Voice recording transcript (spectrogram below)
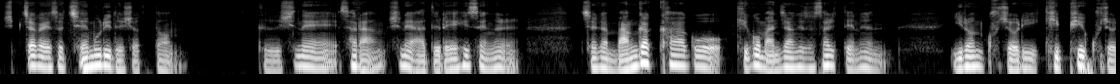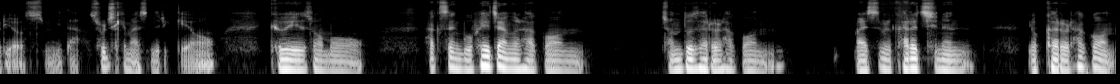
십자가에서 제물이 되셨던 그 신의 사랑, 신의 아들의 희생을 제가 망각하고 기고만장해서 살 때는 이런 구절이 깊이 구절이었습니다. 솔직히 말씀드릴게요. 교회에서 뭐 학생부 회장을 하건 전도사를 하건 말씀을 가르치는 역할을 하건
